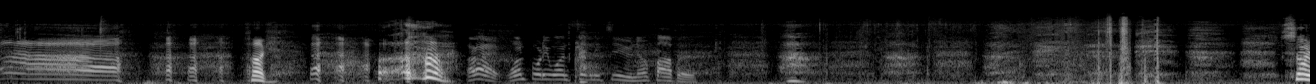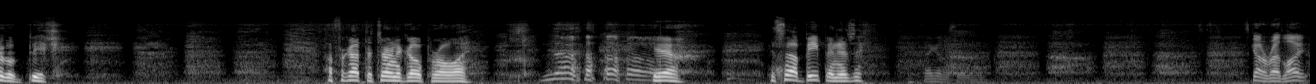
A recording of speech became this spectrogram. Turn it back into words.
Ah! Fuck. All right, 141.72, no popper. Son of a bitch. I forgot to turn the GoPro on. No. Yeah. It's not beeping, is it? Hang on a second. It's got a red light.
